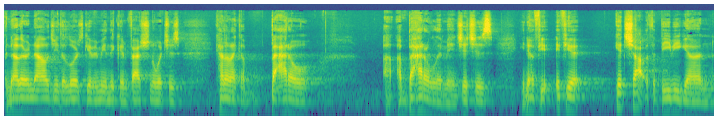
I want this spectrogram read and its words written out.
Another analogy the Lord's given me in the confessional, which is kind of like a battle, a battle image, which is, you know, if you if you get shot with a BB gun,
